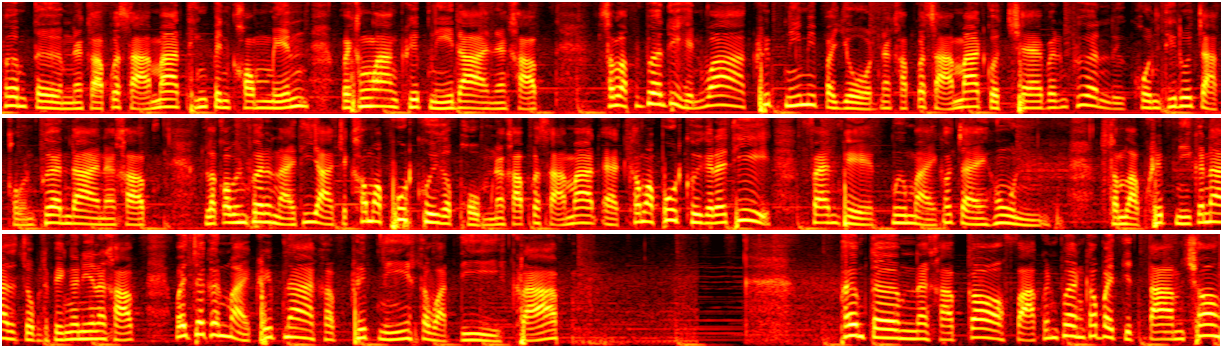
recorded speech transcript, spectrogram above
เพิ่มเติมนะครับก็สามารถทิ้งเป็นคอมเมนต์ไว้ข้างล่างคลิปนี้ได้นะครับสำหรับเพื่อนๆที่เห็นว่าคลิปนี้มีประโยชน์นะครับก็สามารถกดแชร์เป็นเพื่อนหรือคนที่รู้จักของเพื่อนๆได้นะครับ แล้วก็เพื่อนๆไหนที่อยากจะเข้ามาพูดคุยกับผมนะครับก็สามารถแอดเข้ามาพูดคุยกันได้ที่แฟนเพจมือใหม่เข้าใจหุ้นสำหรับคลิปนี้ก็น่าจะจบแต่เพียงเท่านี้นะครับไว้เจอกันใหม่คลิปหน้าครับ คลิปนี้สวัสดีครับ เพิ่มเติมนะครับ ก็ฝากเพื่อนๆเข้าไปติดตามช่อง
